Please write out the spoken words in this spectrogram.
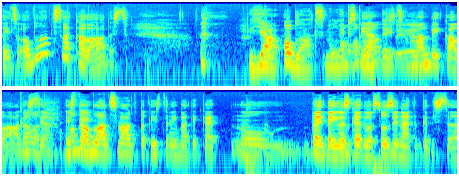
teica oblātas vai kalādas? Jā, oblāts, man liekas, oh, oblātis, jā. Man bija kalādes. Kalād. Es to bija... oblātas vārdu pat īstenībā tikai nu, pēdējos gados uzzināju, tad, kad es uh,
